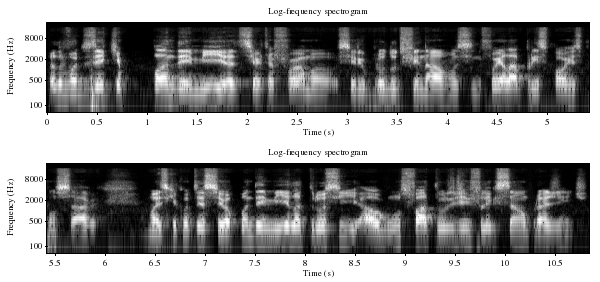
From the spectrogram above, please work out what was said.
eu não vou dizer que a pandemia, de certa forma, seria o produto final, assim, não foi ela a principal responsável. Mas o que aconteceu? A pandemia ela trouxe alguns fatores de reflexão para a gente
